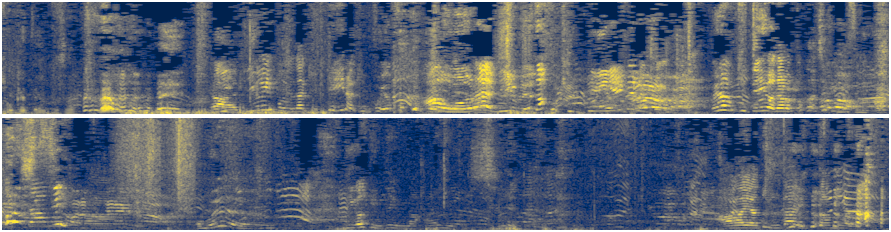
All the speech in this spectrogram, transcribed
좋겠다 이뻐서. 야, 니가 이쁘면 나 김태희랑 김보영 아 원래 니 왜 자꾸 김태희 얘기를 해? 왜냐면 김태희가 나랑 똑같이 생겼으니까. 씨. 어, 왜? 니가 김태희 나 아니 씨. 아, 야, 둘다 말이야.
